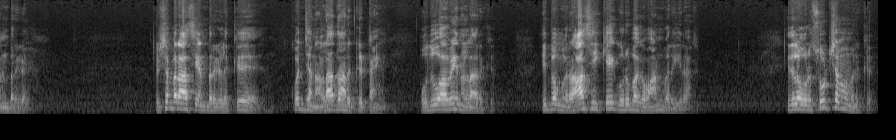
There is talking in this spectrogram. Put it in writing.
அன்பர்கள். ரிஷபராசி அன்பர்களுக்கு கொஞ்சம் நல்லா தான் இருக்குது டைம் பொதுவாகவே நல்லா இருக்குது இப்போ உங்கள் ராசிக்கே குரு பகவான் வருகிறார். இதில் ஒரு சூட்சமம் இருக்குது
